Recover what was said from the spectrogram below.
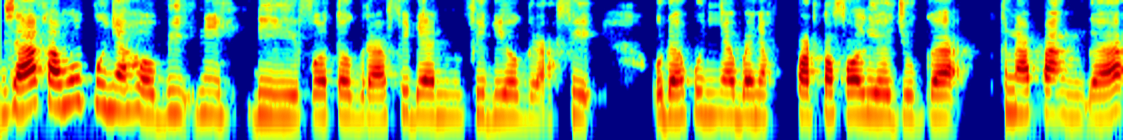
misalnya kamu punya hobi nih di fotografi dan videografi, udah punya banyak portofolio juga, kenapa enggak?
